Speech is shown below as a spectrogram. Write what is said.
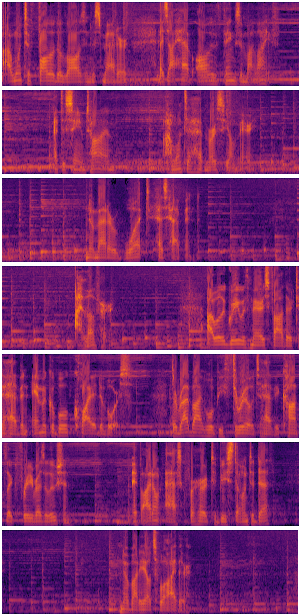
I want to follow the laws in this matter as I have all the things in my life. At the same time, I want to have mercy on Mary no matter what has happened. I love her. I will agree with Mary's father to have an amicable, quiet divorce. The rabbi will be thrilled to have a conflict free resolution. If I don't ask for her to be stoned to death, nobody else will either.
